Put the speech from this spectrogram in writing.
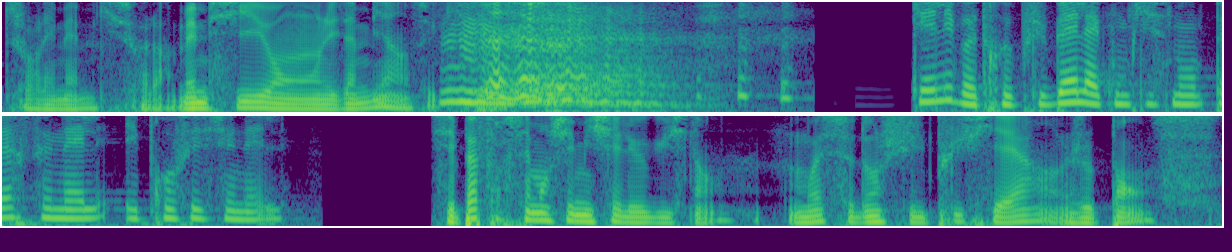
toujours les mêmes qui soient là. Même si on les aime bien, ceux qui Quel est votre plus bel accomplissement personnel et professionnel? C'est pas forcément chez Michel et Augustin. Moi, ce dont je suis le plus fier, je pense,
